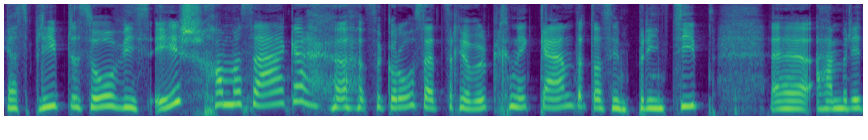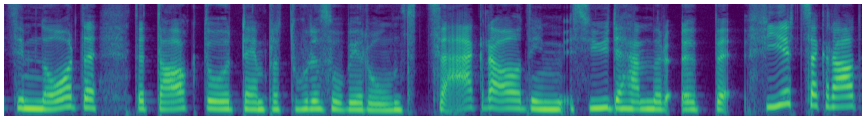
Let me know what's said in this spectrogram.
Ja, es bleibt so, wie es ist, kann man sagen. Also gross hat sich ja wirklich nicht geändert. Also im Prinzip äh, haben wir jetzt im Norden den Tag durch Temperaturen so bei rund 10 Grad. Im Süden haben wir etwa 14 Grad.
